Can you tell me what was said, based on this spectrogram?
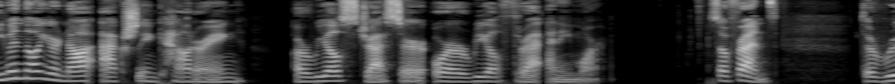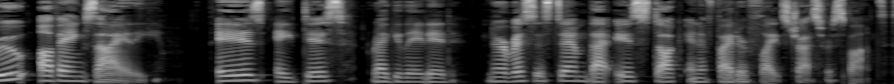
even though you're not actually encountering a real stressor or a real threat anymore. So, friends, the root of anxiety is a dysregulated nervous system that is stuck in a fight or flight stress response.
